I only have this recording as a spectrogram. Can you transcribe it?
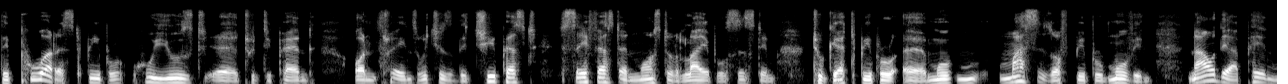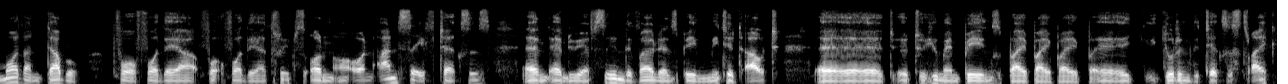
the poorest people who used uh, to depend on trains, which is the cheapest, safest, and most reliable system to get people, uh, move, masses of people moving. Now they are paying more than double for for their for, for their trips on on unsafe taxis and and we have seen the violence being meted out uh, to, to, human beings by by by, by uh, during the taxi strike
